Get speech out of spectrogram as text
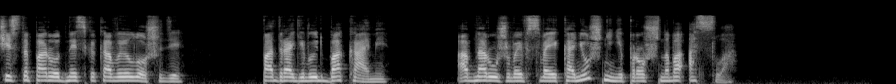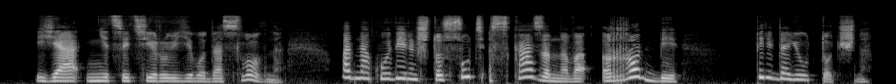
чистопородные скаковые лошади подрагивают боками, обнаруживая в своей конюшне непрошенного осла. Я не цитирую его дословно, однако уверен, что суть сказанного Робби передаю точно.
